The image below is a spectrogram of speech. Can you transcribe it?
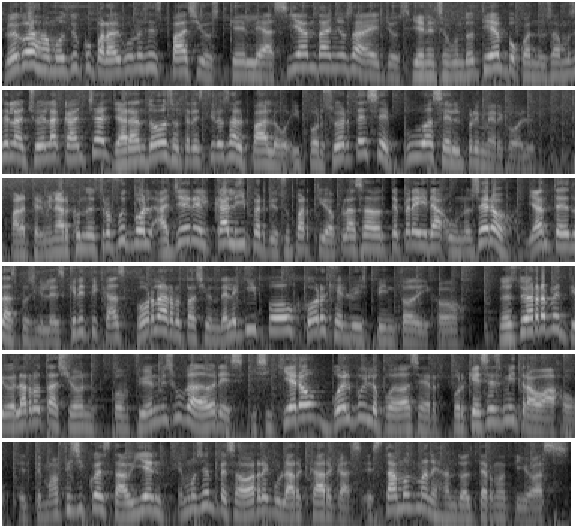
Luego dejamos de ocupar algunos espacios que le hacían daños a ellos. Y en el segundo tiempo, cuando usamos el ancho de la cancha, ya eran dos o tres tiros al palo y por suerte se pudo hacer el primer gol. Para terminar con nuestro fútbol, ayer el Cali perdió su partido aplazado ante Pereira 1-0 y antes las posibles críticas por la rotación del equipo, Jorge Luis Pinto dijo. No estoy arrepentido de la rotación, confío en mis jugadores y si quiero, vuelvo y lo puedo hacer, porque ese es mi trabajo. El tema físico está bien, hemos empezado a regular cargas, estamos manejando alternativas.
